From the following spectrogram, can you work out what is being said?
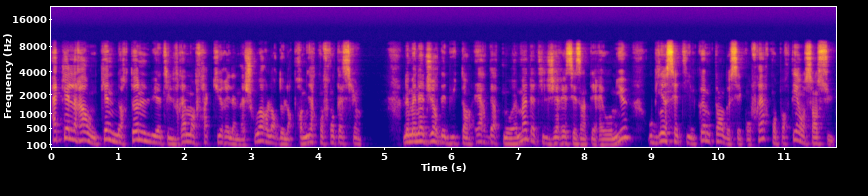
À quel round Ken Norton lui a-t-il vraiment fracturé la mâchoire lors de leur première confrontation? Le manager débutant Herbert Mohamed a-t-il géré ses intérêts au mieux ou bien s'est-il, comme tant de ses confrères, comporté en sensu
